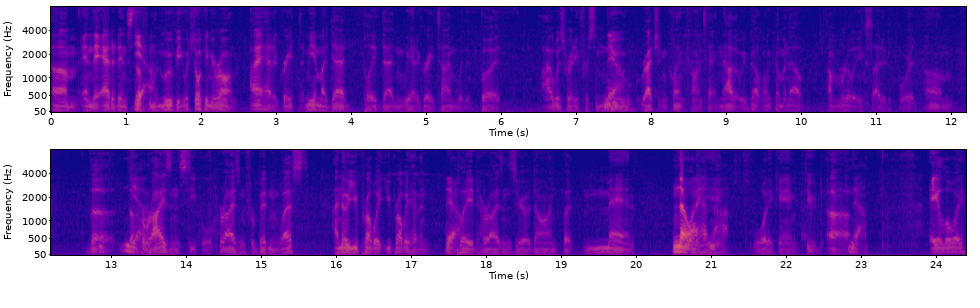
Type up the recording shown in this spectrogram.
Um, and they added in stuff Yeah. from the movie, which don't get me wrong. I had a great Me and my dad played that and we had a great time with it. But I was ready for some Yeah. new Ratchet and Clank content. Now that we've got one coming out, I'm really excited for it. Um, the the Yeah. Horizon sequel, Horizon Forbidden West. I know you probably you probably haven't played Horizon Zero Dawn, but man, no, I have game. not. What a game, dude! Uh, Yeah. Aloy.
